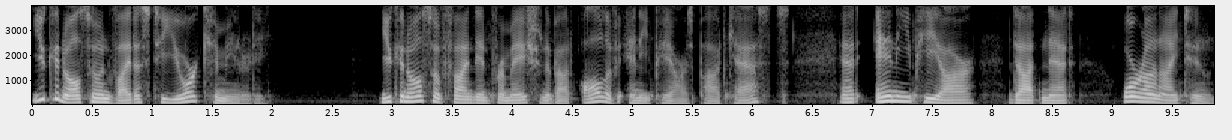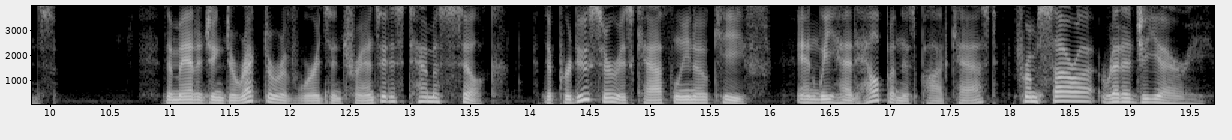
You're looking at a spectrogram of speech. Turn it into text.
You can also invite us to your community. You can also find information about all of NEPR's podcasts at nepr.net or on iTunes. The managing director of Words in Transit is Tema Silk. The producer is Kathleen O'Keefe, and we had help on this podcast from Sara Redigieri.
